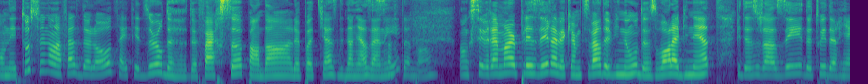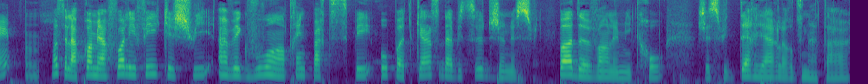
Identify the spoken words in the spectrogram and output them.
On est tous l'une dans la face de l'autre. Ça a été dur de, de, faire ça pendant le podcast des dernières années. Certainement. Donc c'est vraiment un plaisir avec un petit verre de vino de se voir la binette puis de se jaser de tout et de rien. Moi, c'est la première fois, les filles, que je suis avec vous en train de participer au podcast. D'habitude, je ne suis pas devant le micro. Je suis derrière l'ordinateur.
